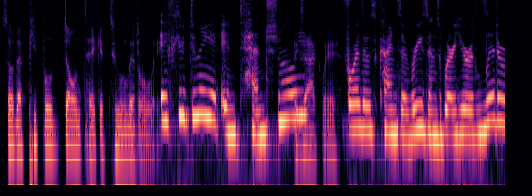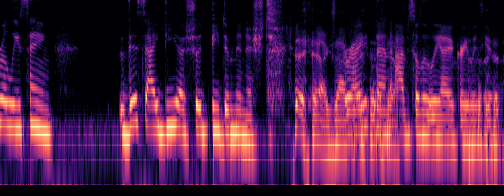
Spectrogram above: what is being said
So that people don't take it too literally. If you're doing it intentionally, exactly for those kinds of reasons, where you're literally saying, this idea should be diminished. yeah, exactly. Right? Then yeah. absolutely, I agree with you.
